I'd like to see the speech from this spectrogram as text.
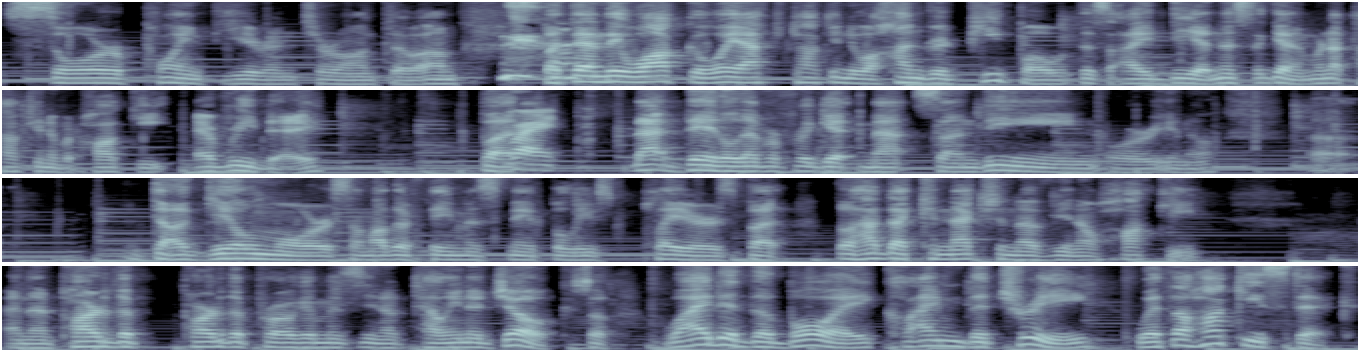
sore point here in Toronto. Um, but then they walk away after talking to a hundred people with this idea. And this again, we're not talking about hockey every day, but right. that day they'll never forget Matt Sundin or you know. Uh, Doug Gilmour, some other famous Maple Leafs players, but they'll have that connection of you know hockey. And then part of the part of the program is you know telling a joke. So why did the boy climb the tree with a hockey stick?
